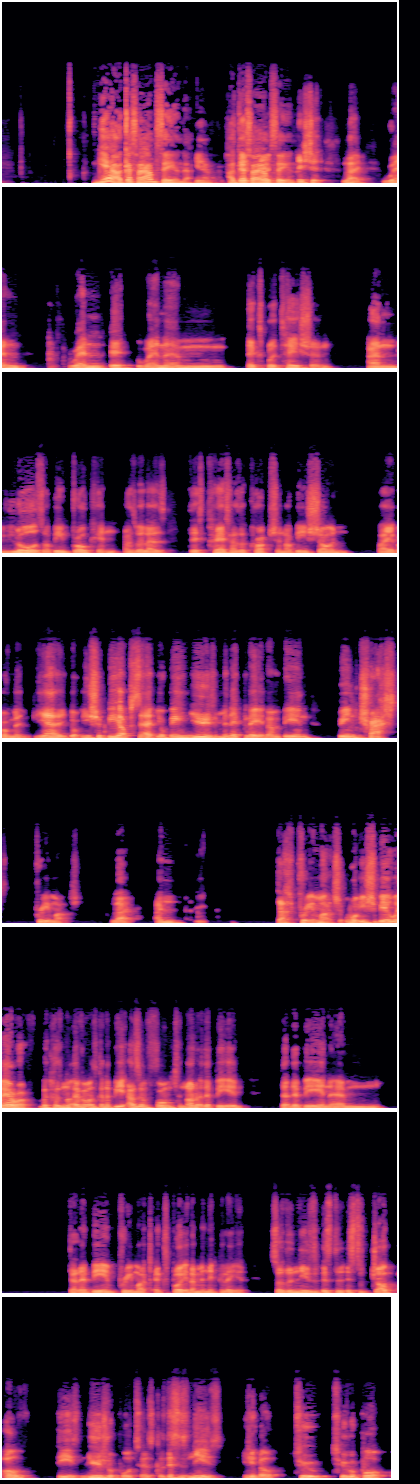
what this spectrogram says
Yeah, I guess I am saying that. Yeah, I guess I am saying it should like when when it when um exploitation and laws are being broken as well as there's clear signs of corruption are being shown by your government. Yeah, you should be upset. You're being used, manipulated, and being being trashed pretty much. Like and that's pretty much what you should be aware of because not everyone's going to be as informed to know that they're being that they're being um that they're being pretty much exploited and manipulated. So the news is the it's the job of these news reporters because this is news, you know, to to report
